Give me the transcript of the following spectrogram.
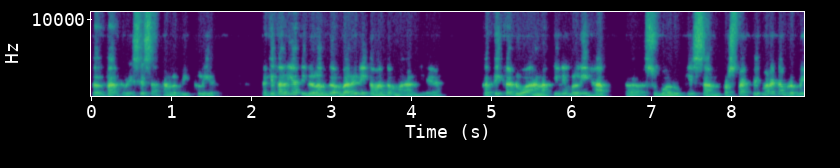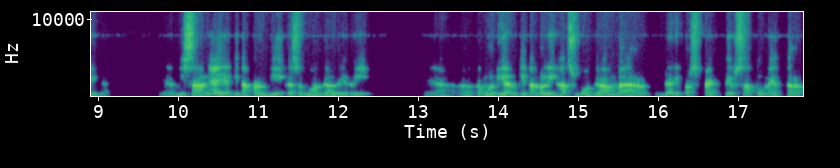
tentang krisis akan lebih clear. Nah kita lihat di dalam gambar ini teman-teman ya. Ketika dua anak ini melihat uh, sebuah lukisan perspektif mereka berbeda. Ya, misalnya ya kita pergi ke sebuah galeri, Ya, kemudian kita melihat sebuah gambar dari perspektif satu meter,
